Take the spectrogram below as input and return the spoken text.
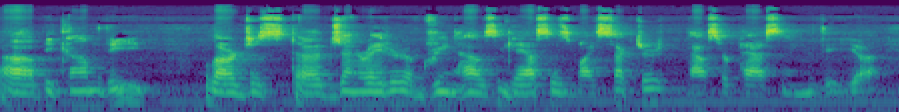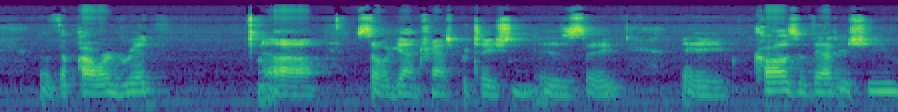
uh, become the largest uh, generator of greenhouse gases by sector, now surpassing the uh, the power grid. Uh, so again, transportation is a a cause of that issue,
